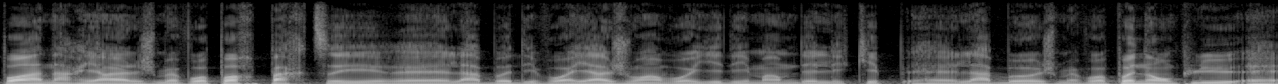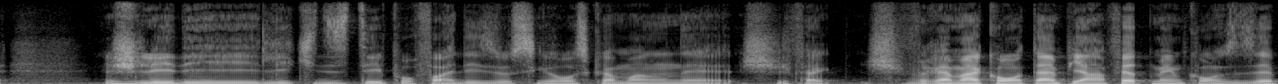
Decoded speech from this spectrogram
pas en arrière. Je me vois pas repartir euh, là-bas des voyages ou envoyer des membres de l'équipe euh, là-bas. Je me vois pas non plus euh, geler des liquidités pour faire des aussi grosses commandes. Je, suis, fait que je suis vraiment content. Puis en fait, même qu'on se disait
